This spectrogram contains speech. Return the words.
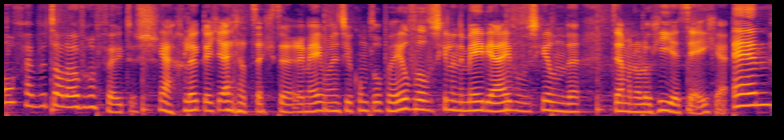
Of hebben we het al over een foetus? Ja, geluk dat jij dat zegt, eh, René. Want je komt op heel veel verschillende media, heel veel verschillende terminologieën tegen. En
